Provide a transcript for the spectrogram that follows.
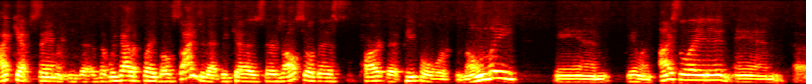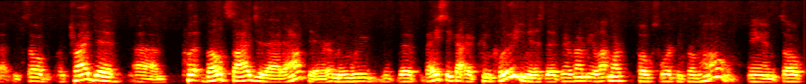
I kept saying that, that we got to play both sides of that because there's also this part that people were lonely and feeling isolated. And uh, so I tried to um, put both sides of that out there. I mean, we, the basic uh, conclusion is that there are going to be a lot more folks working from home. And so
